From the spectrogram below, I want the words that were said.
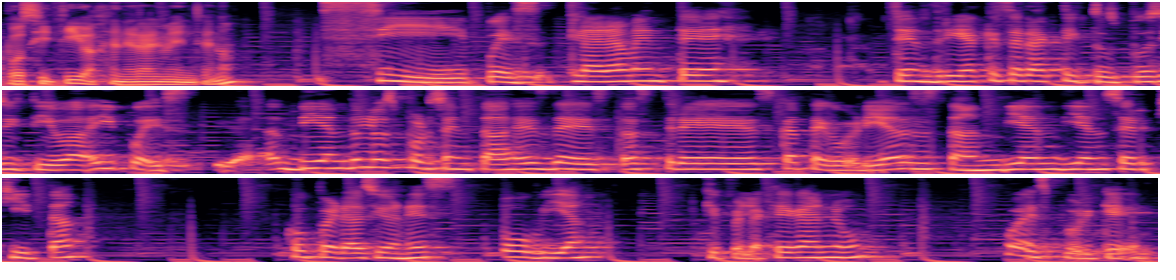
positiva generalmente, ¿no? Sí, pues claramente tendría que ser actitud positiva y pues viendo los porcentajes de estas tres categorías están bien, bien cerquita cooperación es obvia, que fue la que ganó, pues porque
